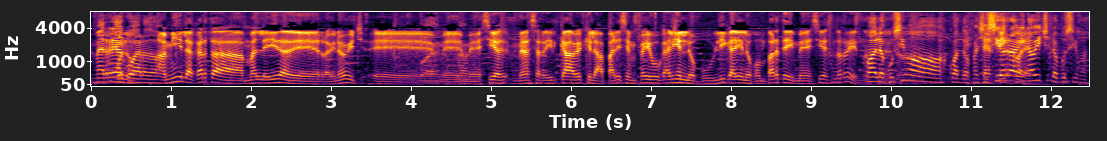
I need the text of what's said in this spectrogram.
me Bueno, reacuerdo. a mí la carta mal leída de Rabinovich eh, Bueno, me, claro. me decía, me hace reír cada vez que la aparece en Facebook. Alguien lo publica, alguien lo comparte y me sigue haciendo reír. ¿no? bueno, lo No, pusimos cuando falleció. Rabinovich, lo pusimos.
